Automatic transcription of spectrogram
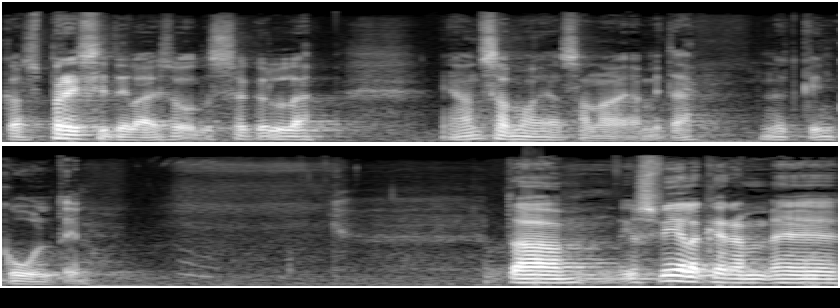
kanssa pressitilaisuudessa kyllä ihan samoja sanoja, mitä nytkin kuultiin. Mutta jos vielä kerran me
